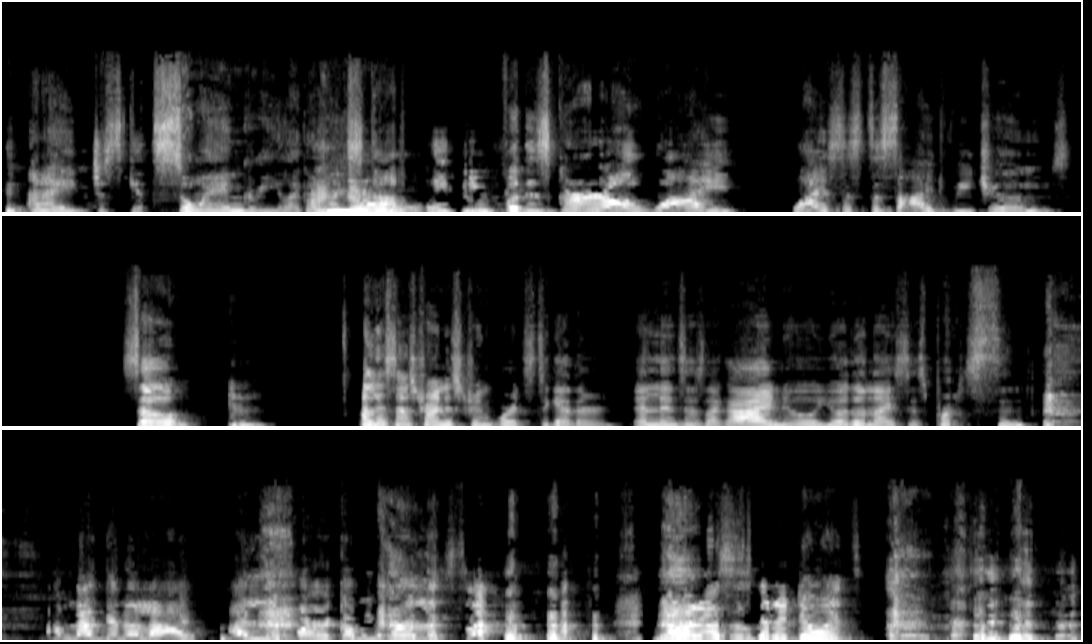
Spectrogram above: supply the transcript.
And I just get so angry. Like I'm like, stop taping for this girl. Why? Why is this the side we choose? So Alyssa's trying to string words together, and Lindsay's like, I know, you're the nicest person. I'm not gonna lie. I live for her coming for Alyssa. no one else is gonna do it.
